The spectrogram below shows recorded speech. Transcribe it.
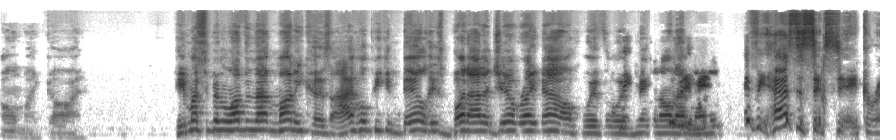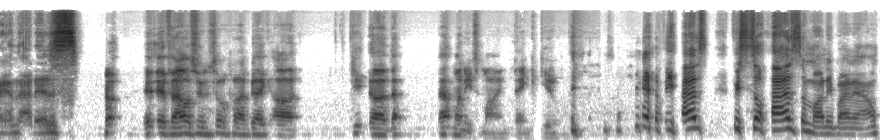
Oh my god. He must have been loving that money because I hope he can bail his butt out of jail right now with, with making all that money. If he has the sixty-eight grand, that is. If I was in Silver, I'd be like, uh, uh that, that money's mine. Thank you. if he has, if he still has the money by now.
